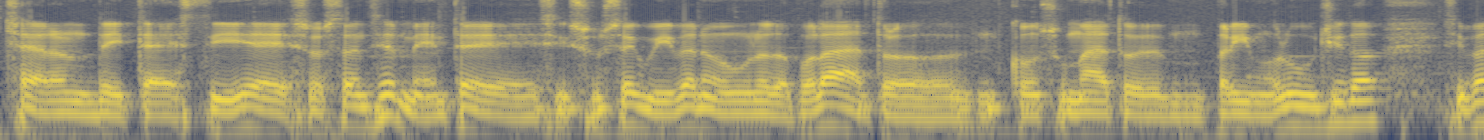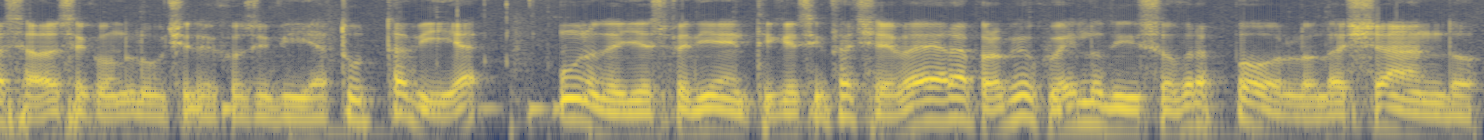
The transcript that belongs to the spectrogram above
c'erano dei testi e sostanzialmente si susseguivano uno dopo l'altro, consumato un primo lucido, si passava al secondo lucido e così via. Tuttavia, uno degli espedienti che si faceva era proprio quello di sovrapporlo, lasciando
